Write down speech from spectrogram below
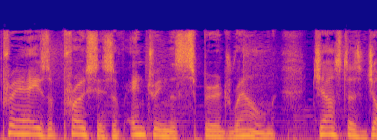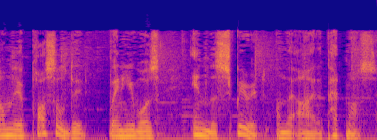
Prayer is a process of entering the spirit realm, just as John the Apostle did when he was in the spirit on the Isle of Patmos.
